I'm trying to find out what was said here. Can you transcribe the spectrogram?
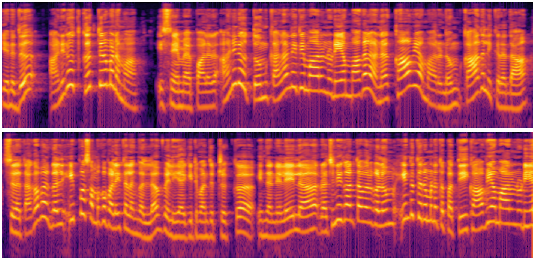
எனது அனிருத்க்கு திருமணமா? இசையமைப்பாளர் அனிருத்தும் கலாநிதி மாறனுடைய மகளான காவ்யா மாறனும் காதலிக்கிறதா? சில தகவல்கள் இப்போ சமூக வலைதளங்கள்ல வெளியாகிட்டு வந்துட்டு இருக்கு இந்த நிலையில ரஜினிகாந்த் அவர்களும் இந்த திருமணத்தை பத்தி காவ்யா மாறனுடைய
